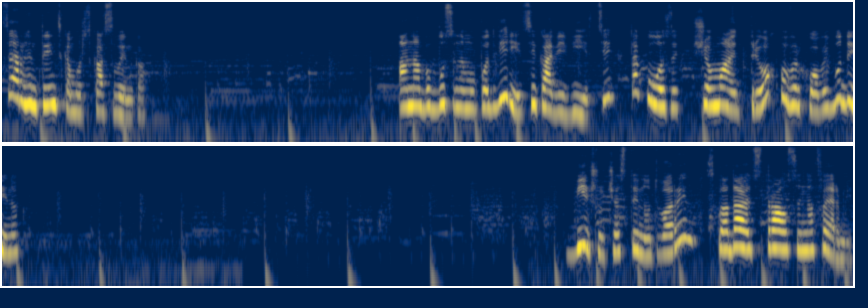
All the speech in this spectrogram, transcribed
це аргентинська морська свинка. А на бабусиному подвір'ї цікаві вівці та кози, що мають трьохповерховий будинок. Більшу частину тварин складають страуси на фермі.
